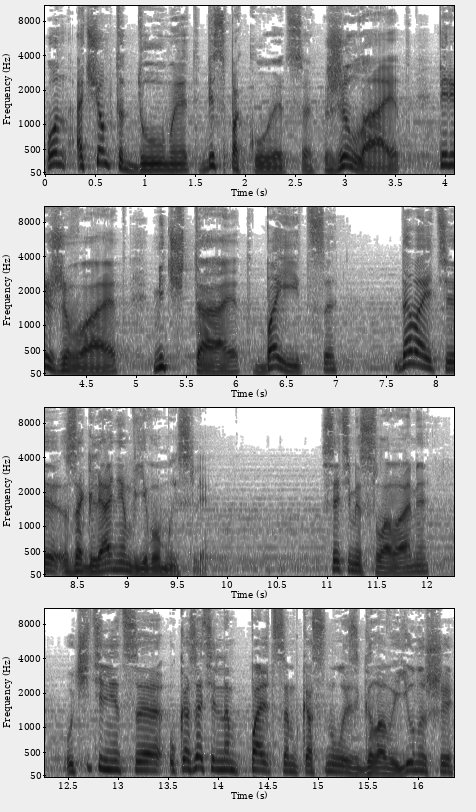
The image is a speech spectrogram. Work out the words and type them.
Он о чем-то думает, беспокоится, желает, переживает, мечтает, боится. Давайте заглянем в его мысли. С этими словами – Учительница указательным пальцем коснулась головы юноши,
